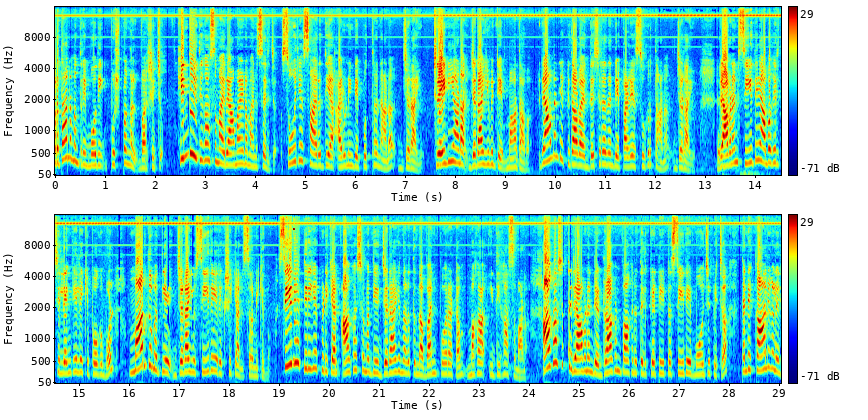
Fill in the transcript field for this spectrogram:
പ്രധാനമന്ത്രി മോദി പുഷ്പങ്ങൾ വർഷിച്ചു. ഹിന്ദു ഇതിഹാസമായ രാമായണം അനുസരിച്ച് സൂര്യസാരഥ്യ അരുണിന്റെ പുത്രനാണ് ജഡായു. ശ്രേണിയാണ് ജഡായുവിന്റെ മാതാവ്. രാമന്റെ പിതാവായ ദശരഥന്റെ പഴയ സുഹൃത്താണ് ജഡായു. രാവണൻ സീതയെ അപഹരിച്ച് ലങ്കയിലേക്ക് പോകുമ്പോൾ മാർഗമധ്യേ ജഡായു സീതയെ രക്ഷിക്കാൻ ശ്രമിക്കുന്നു. സീതയെ തിരികെ പിടിക്കാൻ ആകാശമധ്യേ ജഡായു നടത്തുന്ന വൻ പോരാട്ടം മഹാ ഇതിഹാസമാണ്. ആകാശത്ത് രാവണന്റെ ഡ്രാഗൺ വാഹനത്തിൽ കെട്ടിയിട്ട സീതയെ മോചിപ്പിച്ച് തന്റെ കാലുകളിൽ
